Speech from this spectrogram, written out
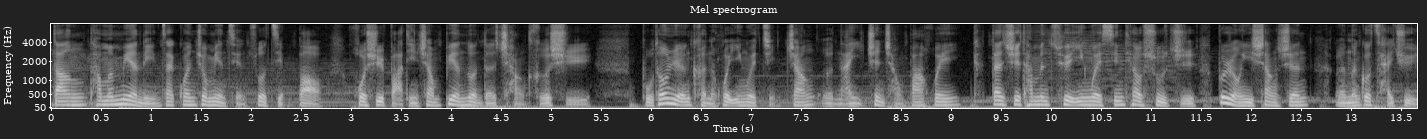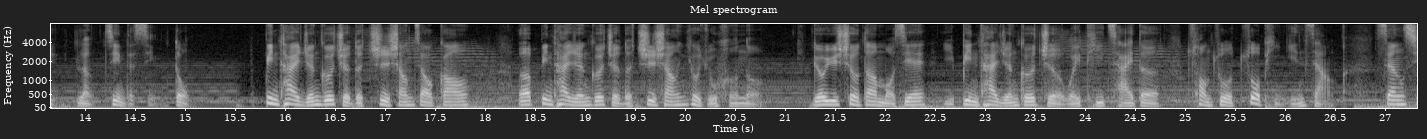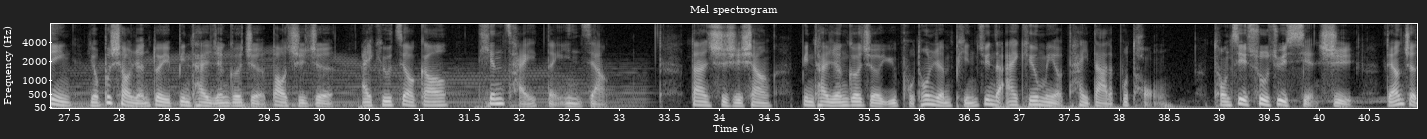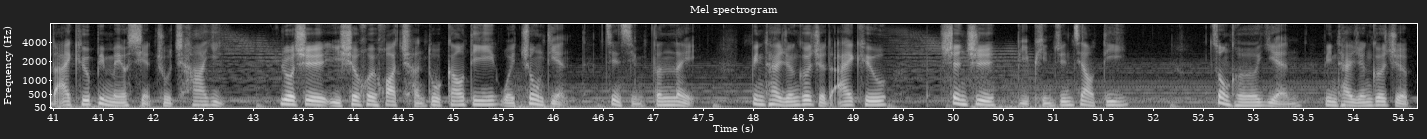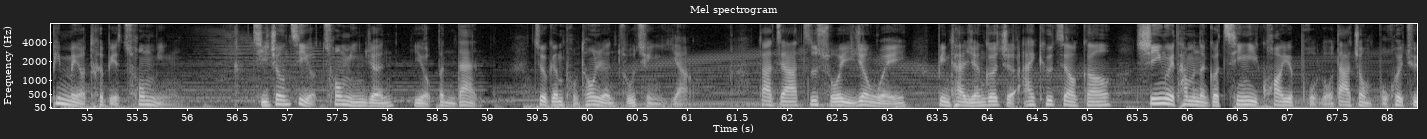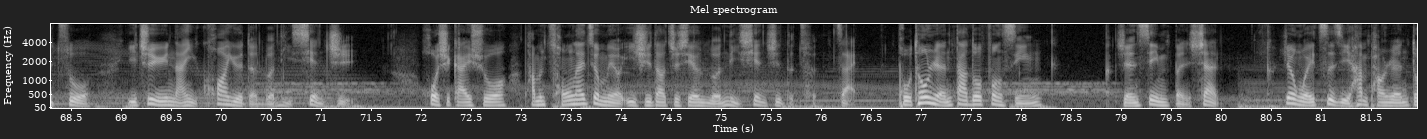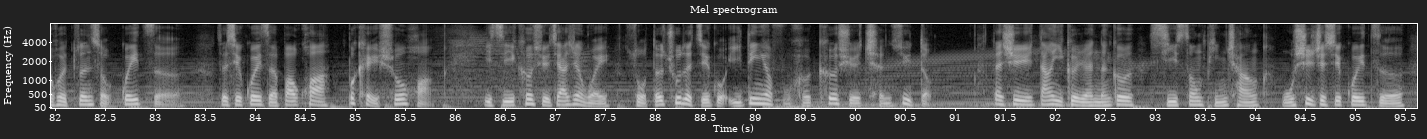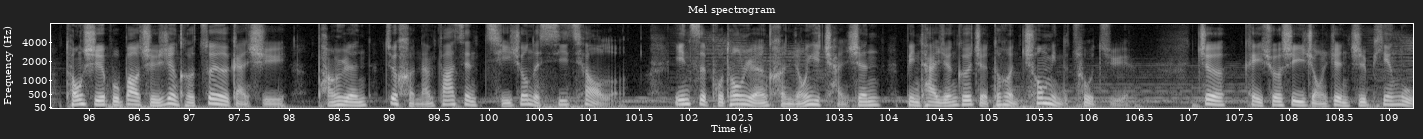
当他们面临在观众面前做简报，或是法庭上辩论的场合时，普通人可能会因为紧张而难以正常发挥，但是他们却因为心跳数值不容易上升而能够采取冷静的行动。病态人格者的智商较高，而病态人格者的智商又如何呢？由于受到某些以病态人格者为题材的创作作品影响。相信有不少人对病态人格者抱持着 IQ 较高、天才等印象，但事实上，病态人格者与普通人平均的 IQ 没有太大的不同。统计数据显示，两者的 IQ 并没有显著差异。若是以社会化程度高低为重点进行分类，病态人格者的 IQ 甚至比平均较低。综合而言，病态人格者并没有特别聪明。其中既有聪明人，也有笨蛋，就跟普通人族群一样。大家之所以认为病态人格者 IQ 较高，是因为他们能够轻易跨越普罗大众不会去做，以至于难以跨越的伦理限制，或是该说，他们从来就没有意识到这些伦理限制的存在。普通人大多奉行人性本善，认为自己和旁人都会遵守规则。这些规则包括不可以说谎，以及科学家认为所得出的结果一定要符合科学程序等。但是，当一个人能够稀松平常无视这些规则，同时不抱持任何罪恶感时，旁人就很难发现其中的蹊跷了。因此，普通人很容易产生病态人格者都很聪明的错觉，这可以说是一种认知偏误。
